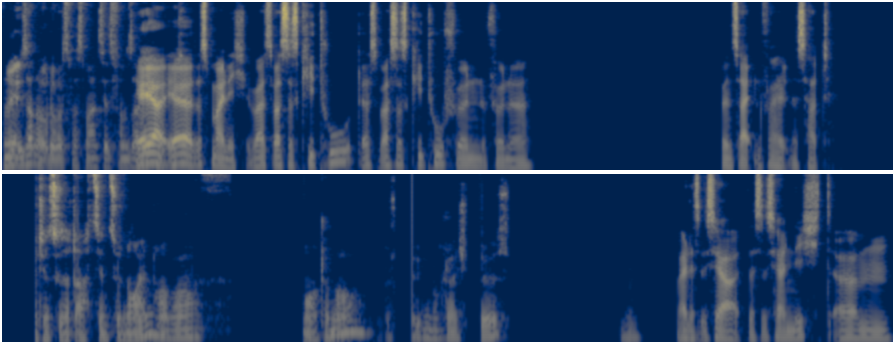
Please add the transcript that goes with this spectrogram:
Nee, ich sag nur, oder was, was meinst du jetzt vom Ja, ja, ja, ja, das meine ich. Du, was das Key 2, das, was das Key 2 für ein, für eine für ein Seitenverhältnis hat? Ich hätte jetzt gesagt 18 zu 9, aber warte mal, das kriegen wir gleich gelöst. Weil das ist ja, das ist ja nicht, ähm,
